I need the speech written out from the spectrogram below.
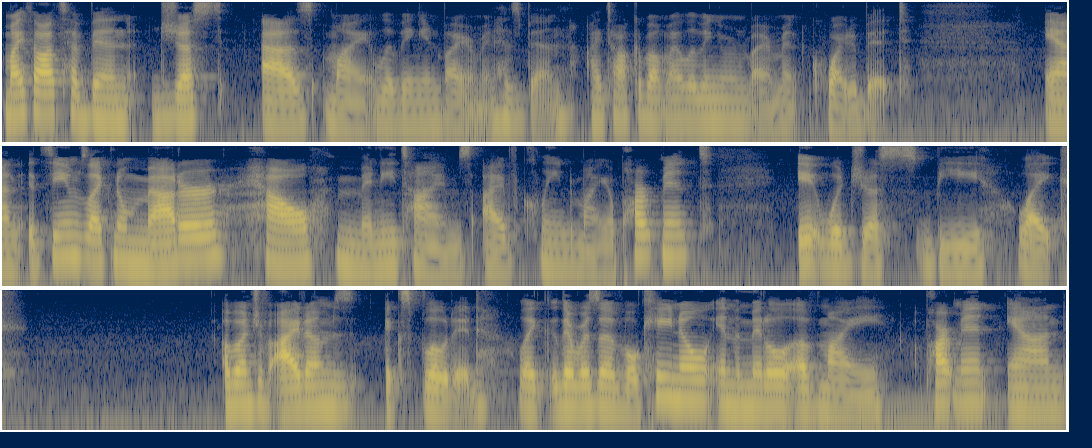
my thoughts have been just as my living environment has been. I talk about my living environment quite a bit. And it seems like no matter how many times I've cleaned my apartment, it would just be like a bunch of items exploded. Like there was a volcano in the middle of my apartment, and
